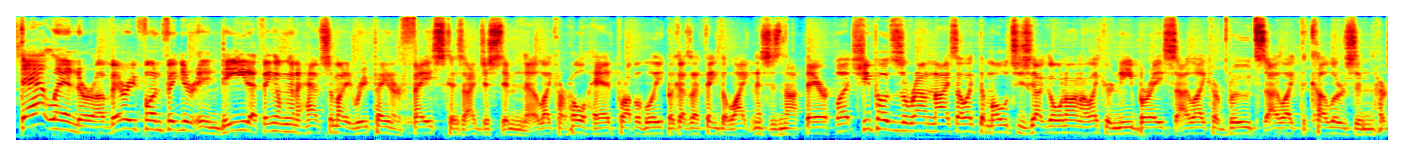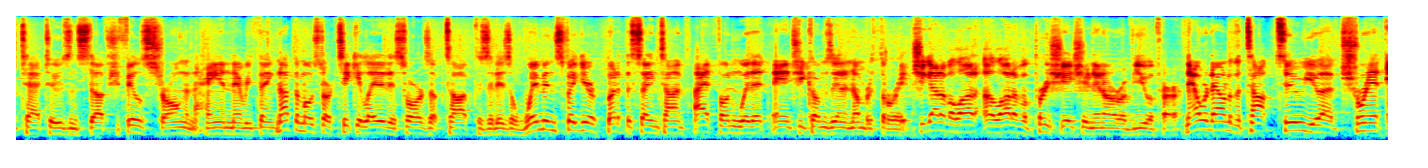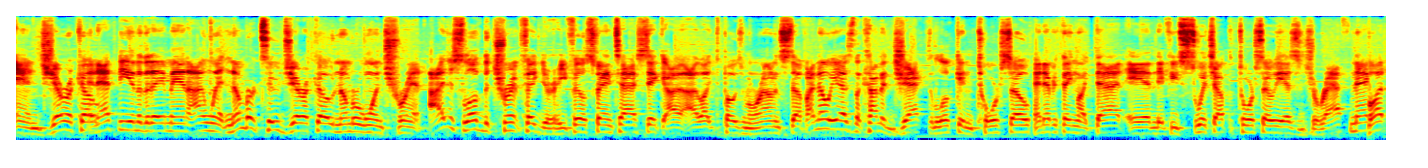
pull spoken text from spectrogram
Statlander. A very fun figure indeed. I think I'm going to have somebody repaint her face because I just am, uh, like, her whole head, probably, because I think the likeness is not there. But she poses around nice. I like the mold she's got going on. I like her knee brace. I like her boots. I like the colors and her tattoos and stuff. She feels strong in the hand and everything. Not the most articulated as far as up top because it is a women's figure, but at the same time, I had fun with it, and she comes in at number three. She got a lot, a lot of appreciation in our review of her. Now we're down to the top two. You have Trent and Jericho, and at the end of the day, man, I went number two Jericho, number one Trent. I just love the Trent figure. He feels fantastic. I, I like to pose him around and stuff. I know he has the kind of jacked looking torso and everything like that, and if you switch out the torso, he has giraffe neck, but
